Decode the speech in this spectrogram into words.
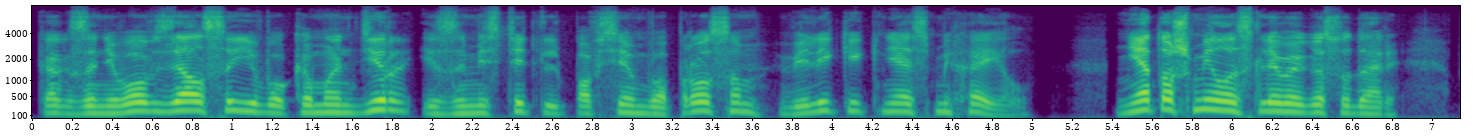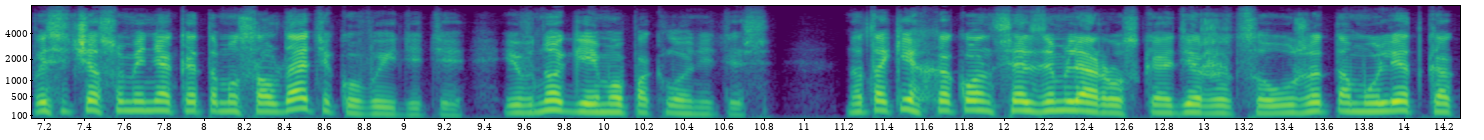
как за него взялся его командир и заместитель по всем вопросам, великий князь Михаил. «Нет уж, милостливый государь, вы сейчас у меня к этому солдатику выйдете и в ноги ему поклонитесь. На таких, как он, вся земля русская держится уже тому лет как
